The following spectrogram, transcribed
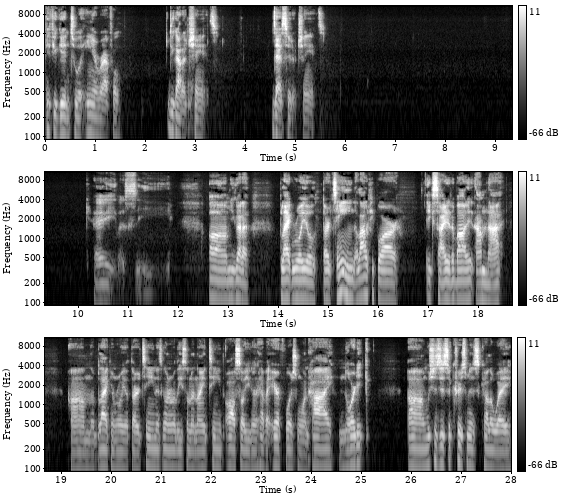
if you get into an Ian raffle, you got a chance. That's it, a chance. Okay, let's see. Um, you got a Black Royal 13. A lot of people are excited about it. I'm not. Um, the Black and Royal 13 is going to release on the 19th. Also, you're going to have an Air Force One High Nordic, um, which is just a Christmas colorway.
